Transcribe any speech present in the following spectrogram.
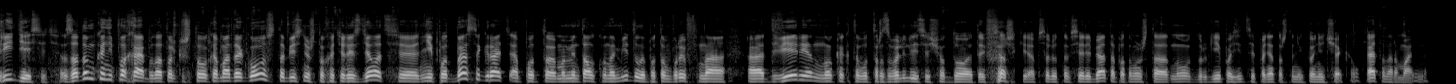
3-10. Задумка неплохая была только что у команды Ghost. Объясню, что хотели сделать. Э, Не под Б сыграть, а под э, моменталку на middle и потом врыв на э, двери. Но как-то вот развалились еще до этой флешки абсолютно все ребята, потому что, ну, другие позиции, понятно, что никто не чекал. Это нормально.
